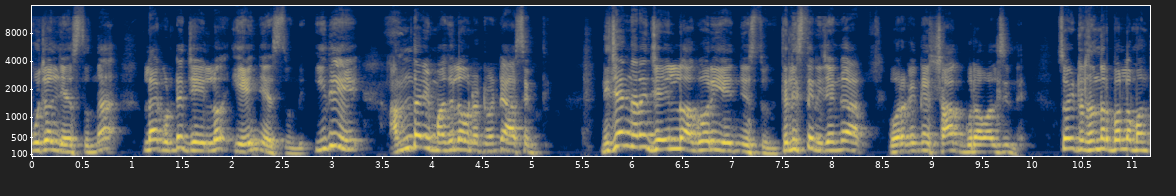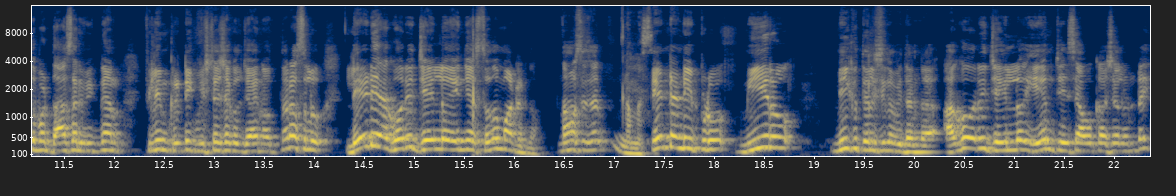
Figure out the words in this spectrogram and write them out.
పూజలు చేస్తుందా లేకుంటే జైల్లో ఏం చేస్తుంది? ఇది అందరి మదిలో ఉన్నటువంటి ఆసక్తి. నిజంగానే జైల్లో అఘోరి ఏం చేస్తుంది? తెలిస్తే నిజంగా ఓ రకంగా షాక్ గురవ్వాల్సిందే. సో ఇట్లా సందర్భంలో మనతో పాటు దాసరి విజ్ఞాన్ ఫిలిం క్రిటిక్ విశ్లేషకులు జాయిన్ అవుతున్నారు. అసలు లేడీ అఘోరి జైల్లో ఏం చేస్తుందో మాట్లాడదాం. నమస్తే సార్. నమస్తే. ఏంటండి ఇప్పుడు మీరు మీకు తెలిసిన విధంగా అఘోరి జైల్లో ఏం చేసే అవకాశాలు ఉంటాయి?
